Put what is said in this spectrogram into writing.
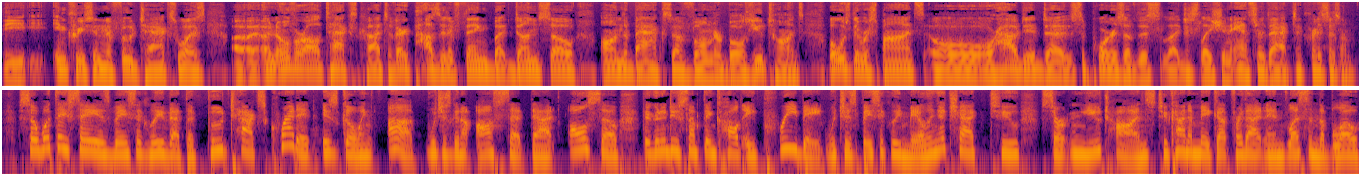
the increase in the food tax was uh, an overall tax cut, a very positive thing, but done so on the backs of vulnerable Utahns. What was the response, or, or how did uh, supporters of this legislation answer that criticism? So what they say is basically that the food tax credit is going up, which is going to offset that. Also, they're going to do something called a prebate, which is basically mailing a check to certain Utahns to kind of make up for that and lessen the blow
